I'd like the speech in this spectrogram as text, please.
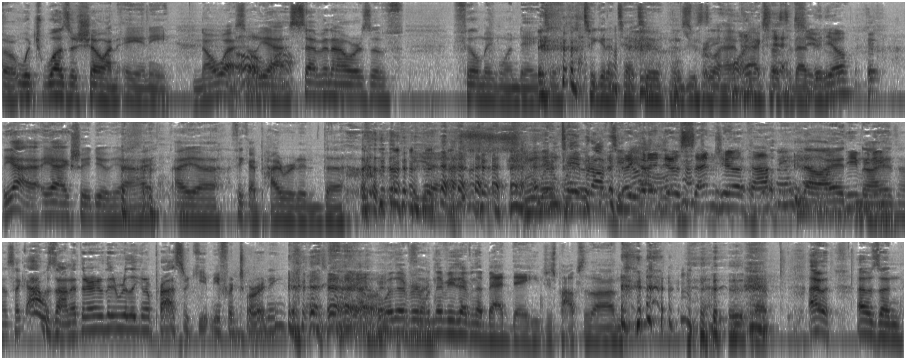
or which was a show on A and E. No way. So Oh, yeah, wow. seven hours of filming one day to, to get a tattoo. It You still have cool. access to that video? Yeah, yeah, I actually do. Yeah, I, I, uh, I think I pirated the. I didn't tape it off TV. They TV. couldn't just send you a copy. No, I, no I, I was like, I was on it. They're, they really going to prosecute me for torrenting? Yeah, whenever, whenever he's having a bad day, he just pops it on. I, wa- I was on.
